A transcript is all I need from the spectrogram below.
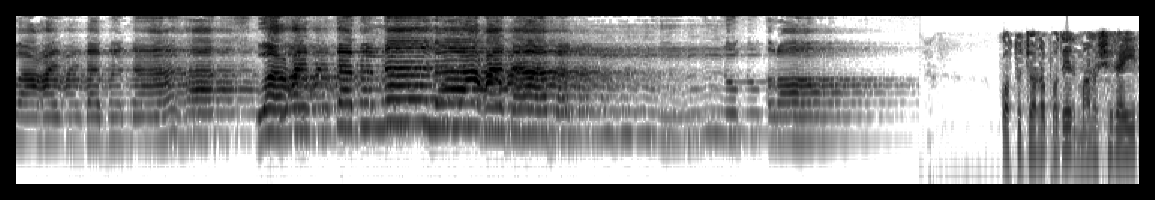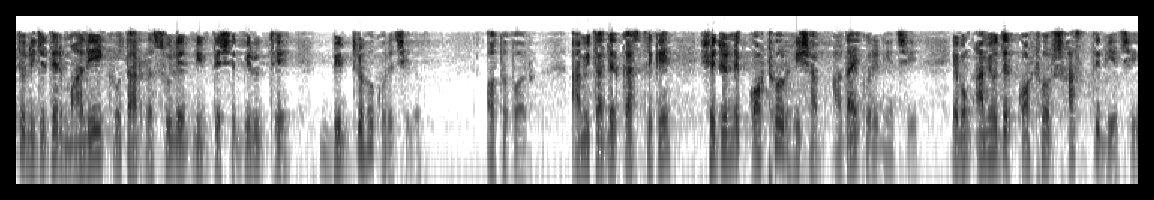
وعذبناها وعذبناها عذابا نكرا কত জনপদের মানুষেরাই তো নিজেদের মালিক ও তার রসুলের নির্দেশের বিরুদ্ধে বিদ্রোহ করেছিল। অতপর আমি তাদের কাছ থেকে সেজন্য কঠোর হিসাব আদায় করে নিয়েছি এবং আমি ওদের কঠোর শাস্তি দিয়েছি।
